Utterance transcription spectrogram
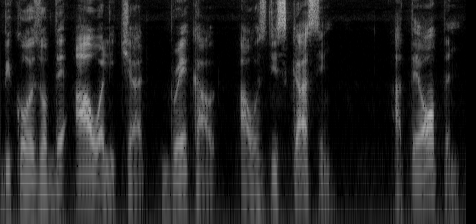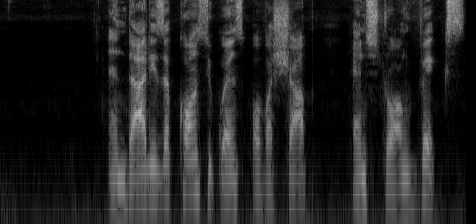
because of the hourly chart breakout I was discussing at the open and that is a consequence of a sharp and strong VIX.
